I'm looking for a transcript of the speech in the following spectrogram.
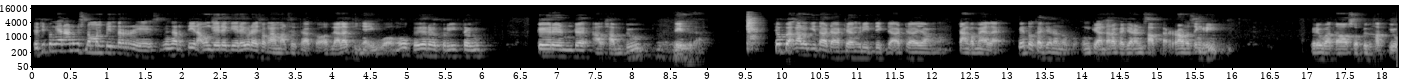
Jadi pangeran wis nemen pinter wis ngerti nek wong kere-kere ora iso ngamal sedekah. Lala dinyai wong, oh kere keriting. Kere alhamdulillah. Coba kalau kita ada ada yang kritik, tidak ada yang cangkem elek, kita gajaran apa? Mungkin antara gajaran sabar, rano sing Kira watawaso bil haqqi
